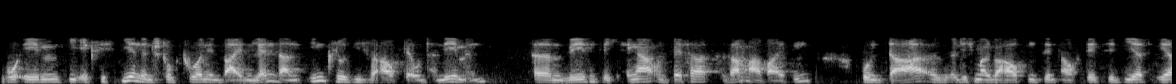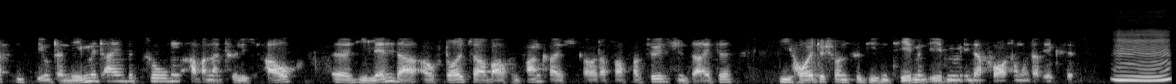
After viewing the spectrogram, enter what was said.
wo eben die existierenden Strukturen in beiden Ländern inklusive auch der Unternehmen ähm, wesentlich enger und besser zusammenarbeiten. Und da äh, würde ich mal behaupten, sind auch dezidiert erstens die Unternehmen mit einbezogen, aber natürlich auch äh, die Länder auf deutscher, aber auch in Frankreich oder auf französischen Seite, die heute schon zu diesen Themen eben in der Forschung unterwegs sind. Mhm.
